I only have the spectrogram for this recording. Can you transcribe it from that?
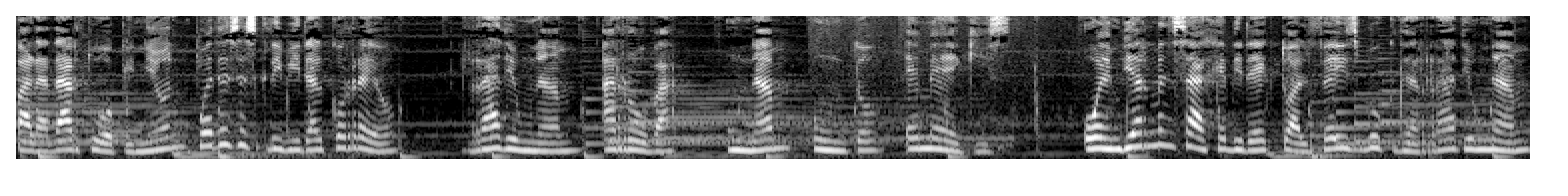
Para dar tu opinión puedes escribir al correo radiounam@unam.mx o enviar mensaje directo al Facebook de Radio UNAM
